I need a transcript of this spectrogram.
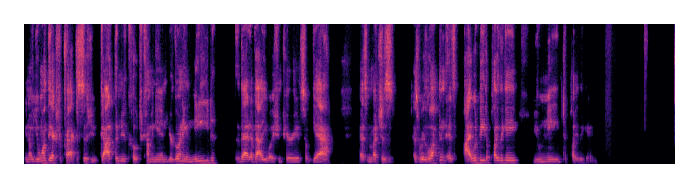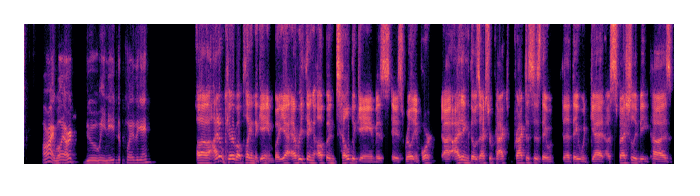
you know, you want the extra practices. You've got the new coach coming in. You're going to need that evaluation period. So, yeah, as much as as reluctant as I would be to play the game, you need to play the game. All right. Well, Eric, do we need to play the game? Uh, I don't care about playing the game, but yeah, everything up until the game is is really important. I, I think those extra practices they that they would get, especially because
